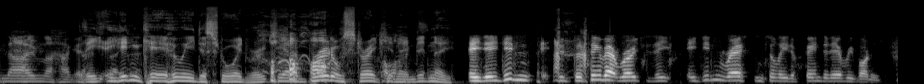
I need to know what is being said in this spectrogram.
No, Mark. 'Cause He, he didn't care who he destroyed, Roach. He had a brutal streak in him, didn't he? He, he didn't. The, the thing about Roach is he, he didn't rest until he'd offended everybody.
